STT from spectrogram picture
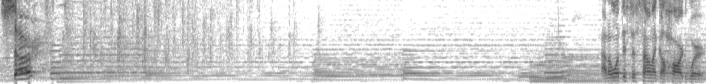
Sir, I don't want this to sound like a hard word.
